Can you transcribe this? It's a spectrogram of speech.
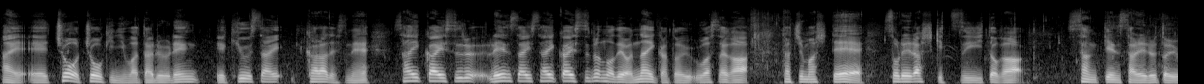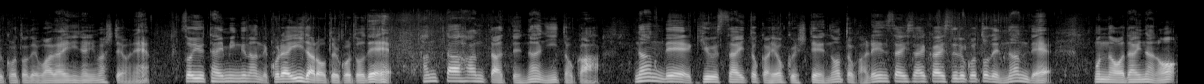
はいえー、超長期にわたる連、えー、救済からですね再開する連載再開するのではないかという噂が立ちましてそれらしきツイートが散見されるということで話題になりましたよね。そういうタイミングなんでこれはいいだろうということで「ハンターハンターって何?」とかなんで救済とかよくしてんのとか連載再開することでなんでこんな話題なの？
